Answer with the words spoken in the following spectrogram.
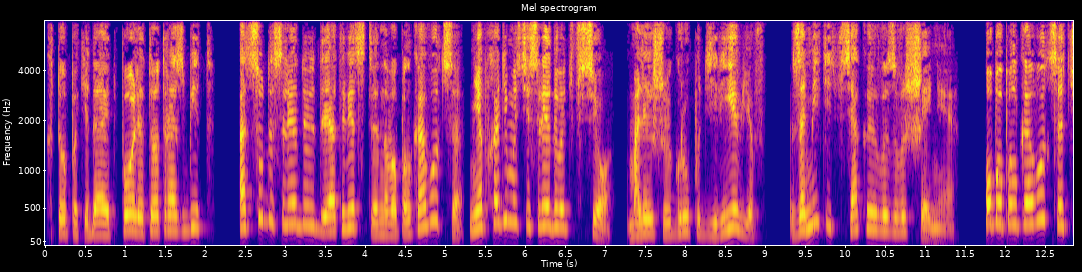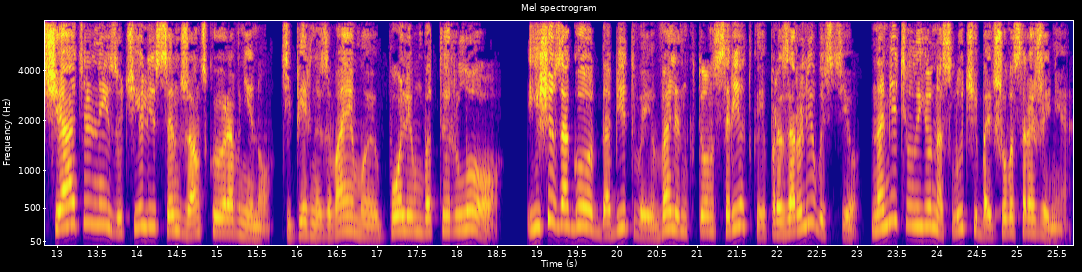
Кто покидает поле, тот разбит. Отсюда следует для ответственного полководца необходимость исследовать все, малейшую группу деревьев, заметить всякое возвышение. Оба полководца тщательно изучили Сен-Жанскую равнину, теперь называемую полем Ватерлоо. Еще за год до битвы Веллингтон с редкой прозорливостью наметил ее на случай большого сражения.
